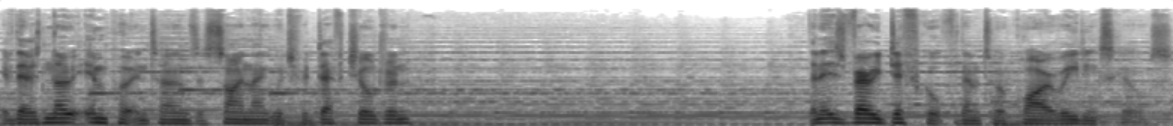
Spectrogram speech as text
If there is no input in terms of sign language for deaf children, then it is very difficult for them to acquire reading skills.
